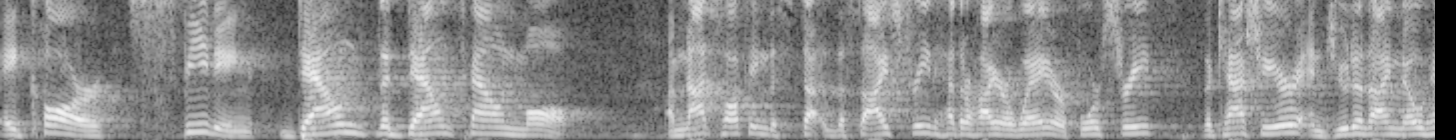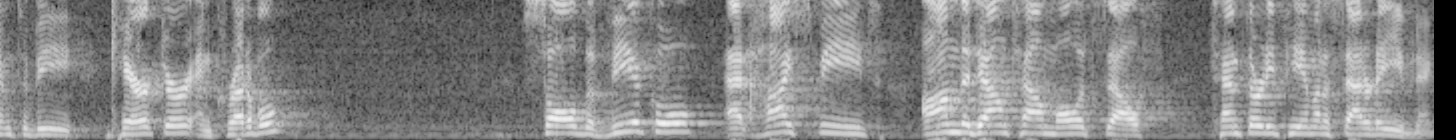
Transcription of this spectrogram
a car speeding down the downtown mall. I'm not talking the, st- the side street, Heather Heyer Way or 4th Street. The cashier, and Judah and I know him to be character and credible, saw the vehicle at high speeds on the downtown mall itself, 10:30 p.m. on a Saturday evening.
